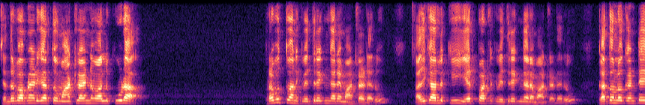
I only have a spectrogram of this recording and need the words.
చంద్రబాబు నాయుడు గారితో మాట్లాడిన వాళ్ళు కూడా ప్రభుత్వానికి వ్యతిరేకంగానే మాట్లాడారు. అధికారులకి ఏర్పాట్లకు వ్యతిరేకంగానే మాట్లాడారు. గతంలో కంటే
